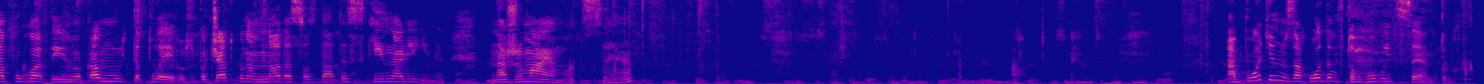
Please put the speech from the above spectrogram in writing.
напугати ігрока в мультиплеєру. Спочатку нам треба создати скін Аліни. Нажимаємо це. Посмотрим вместе с нашим гостем, Дэн Матвеев, военный эксперт, присоединяется к нашему эфиру. А потім заходимо в торговий центр.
